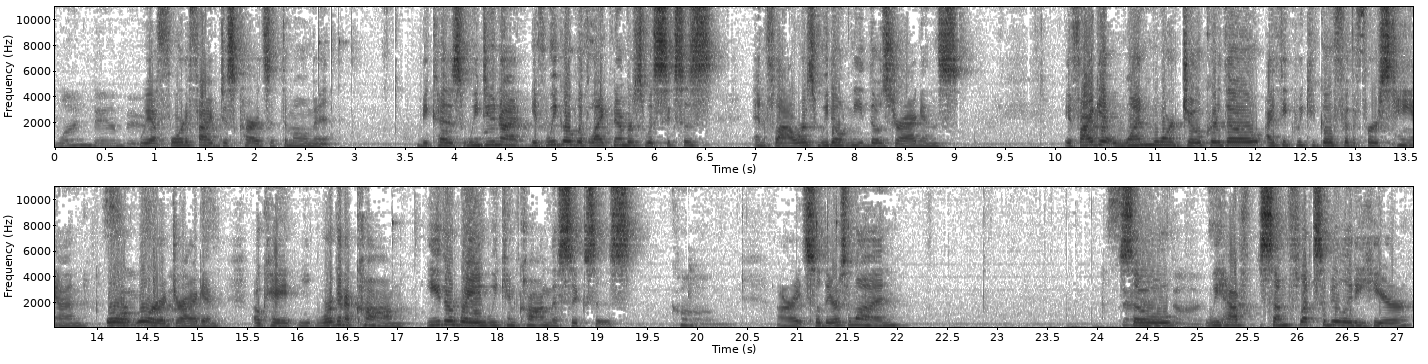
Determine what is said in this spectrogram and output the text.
One bamboo. We have four to five discards at the moment because we do not. If we go with like numbers with sixes and flowers, we don't need those dragons. If I get one more joker, though, I think we could go for the first hand or or a dragon. Okay, we're gonna Kong. Either way, we can Kong the sixes. Kong. All right, so there's one. So we have some flexibility here.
